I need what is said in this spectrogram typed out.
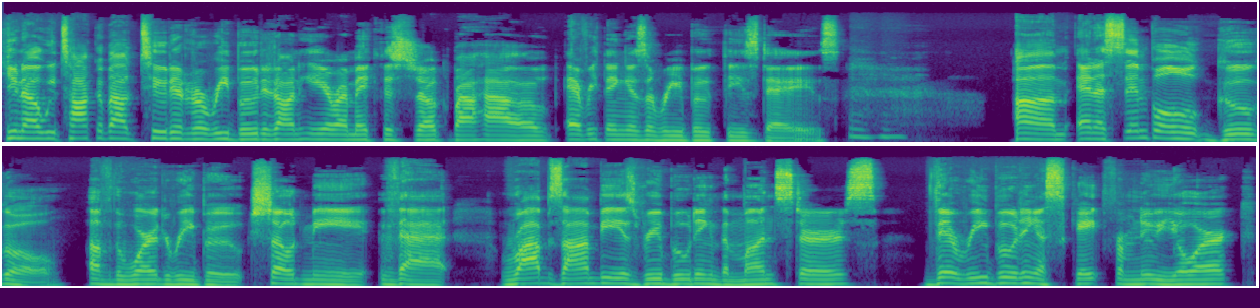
you know, we talk about tooted or rebooted on here. I make this joke about how everything is a reboot these days. Um, and a simple Google of the word reboot showed me that Rob Zombie is rebooting The Munsters. They're rebooting Escape from New York.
